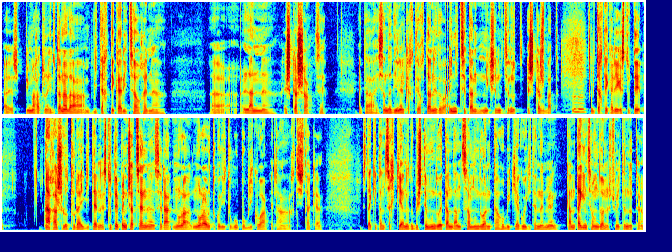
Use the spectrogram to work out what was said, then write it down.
eh, espimagatu nahi dutana, da bitartekaritza horren eh, eh, lan eh, eskasa, ze. Eta izan da dien elkarte horretan, edo hainitzetan nik senditzen dut eskas bat. Mm -hmm. ez dute arras lotura egiten, ez dute pentsatzen, zera, nola, nola lotuko ditugu publikoa eta artistak ez dakit antzerkian edo beste munduetan dantza munduan eta hobikiago egiten den, mehan kantagintza munduan ez egiten dut. Eh.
